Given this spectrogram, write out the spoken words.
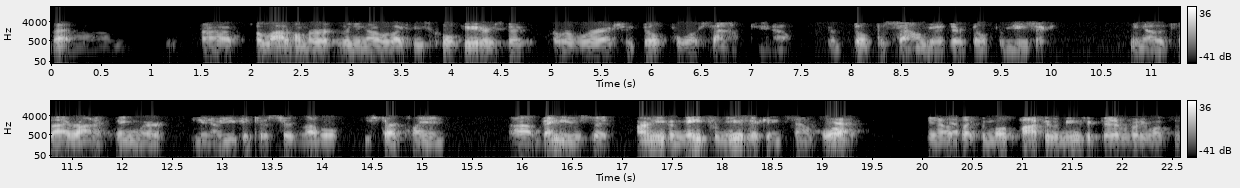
But um, uh, a lot of them are, you know, like these cool theaters that are, were actually built for sound. You know, they're built to sound good. They're built for music. You know, it's the ironic thing where you know you get to a certain level, you start playing uh, venues that aren't even made for music and sound horrible. You know, it's like the most popular music that everybody wants to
